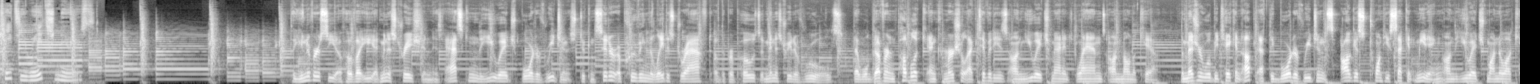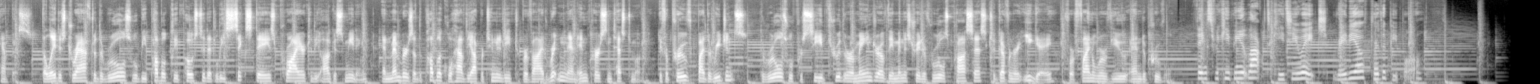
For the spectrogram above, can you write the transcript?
KTUH News. The University of Hawaii administration is asking the UH Board of Regents to consider approving the latest draft of the proposed administrative rules that will govern public and commercial activities on UH managed lands on Mauna Kea. The measure will be taken up at the Board of Regents' August 22nd meeting on the UH Manoa campus. The latest draft of the rules will be publicly posted at least six days prior to the August meeting, and members of the public will have the opportunity to provide written and in person testimony. If approved by the Regents, the rules will proceed through the remainder of the administrative rules process to Governor Ige for final review and approval. Thanks for keeping it locked, KTUH, radio for the people.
